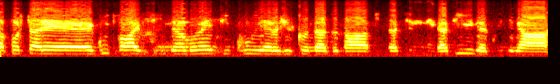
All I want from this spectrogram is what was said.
a, portare good vibes in momenti in cui ero circondato da situazioni negative quindi mi ha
